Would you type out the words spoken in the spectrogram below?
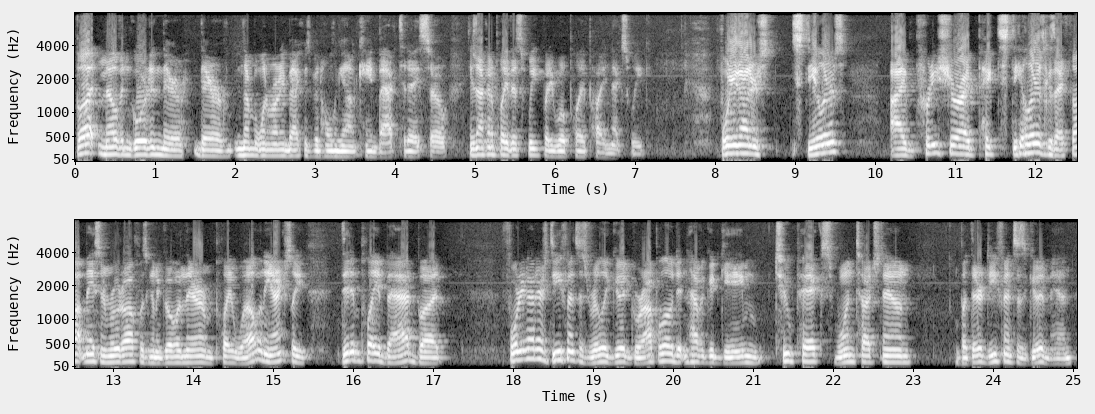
But Melvin Gordon, their their number one running back, has been holding out, came back today. So he's not going to play this week, but he will play probably next week. 49ers Steelers. I'm pretty sure I picked Steelers because I thought Mason Rudolph was going to go in there and play well, and he actually didn't play bad, but 49ers defense is really good. Garoppolo didn't have a good game. Two picks, one touchdown, but their defense is good, man.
